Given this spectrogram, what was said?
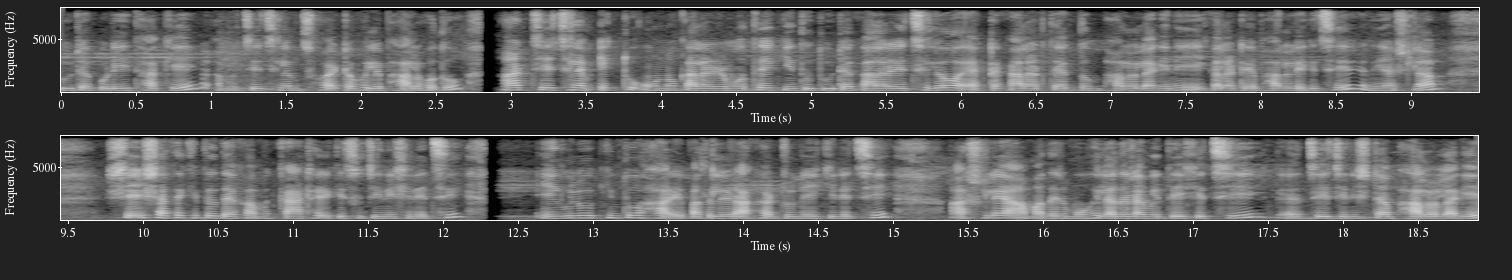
দুইটা করেই থাকে। আমি চেয়েছিলাম ছয়টা হলে ভালো হতো। আর চেয়েছিলাম একটু অন্য কালারের মধ্যে, কিন্তু দুইটা কালারের ছিল। একটা কালার তো একদম ভালো লাগেনি, এই কালারটাই ভালো লেগেছে, নিয়ে আসলাম। সেই সাথে কিন্তু দেখো আমি কাঠের কিছু জিনিস এনেছি। এগুলো কিন্তু হাড়ি পাতলে রাখার জন্যই কিনেছি। আসলে আমাদের মহিলাদের আমি দেখেছি, যে জিনিসটা ভালো লাগে,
